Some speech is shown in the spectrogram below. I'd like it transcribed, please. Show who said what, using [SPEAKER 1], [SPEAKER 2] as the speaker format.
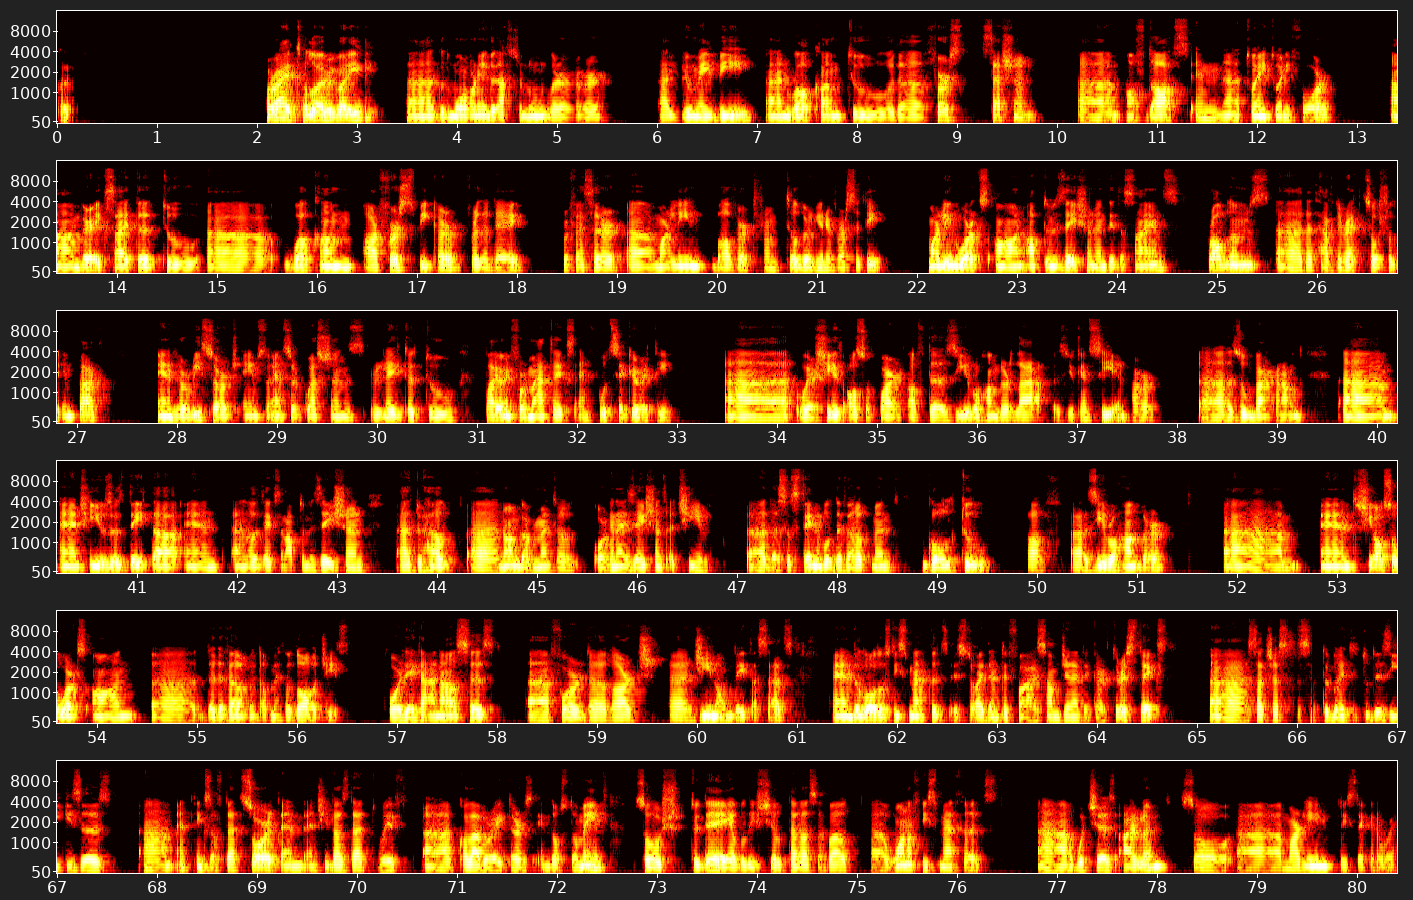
[SPEAKER 1] Good. All right. Hello, everybody. Uh, good morning, good afternoon, wherever uh, you may be, and welcome to the first session um, of DOTS in uh, 2024. I'm very excited to uh, welcome our first speaker for the day, Professor uh, Marleen Balvert from Tilburg University. Marleen works on optimization and data science problems uh, that have direct social impact and her research aims to answer questions related to bioinformatics and food security, uh, where she is also part of the Zero Hunger Lab, as you can see in her uh, Zoom background. Um, and she uses data and analytics and optimization uh, to help uh, non-governmental organizations achieve uh, the Sustainable Development Goal 2 of uh, Zero Hunger. Um, and she also works on the development of methodologies for data analysis uh, for the large uh, genome data sets. And the goal of these methods is to identify some genetic characteristics, uh, such as susceptibility to diseases um, and things of that sort. And, and she does that with uh, collaborators in those domains. So today, I believe she'll tell us about uh, one of these methods, uh, which is Ireland. So Marleen, please take it away.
